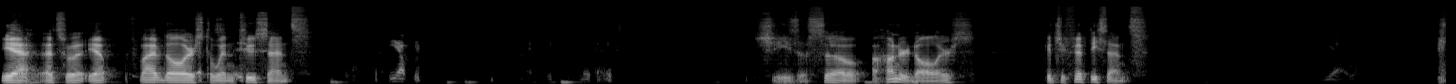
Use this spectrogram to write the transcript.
yeah, that's what. Yep, five dollars to win two cents. Yep. No thanks. Jesus. So a hundred dollars get you fifty cents. Yo. If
